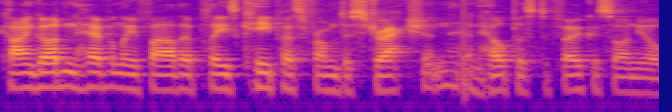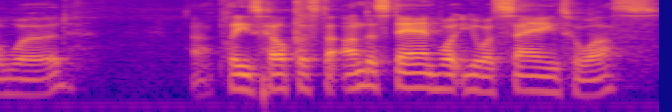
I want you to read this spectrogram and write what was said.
Kind God and Heavenly Father, please keep us from distraction and help us to focus on your word. Uh, please help us to understand what you are saying to us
